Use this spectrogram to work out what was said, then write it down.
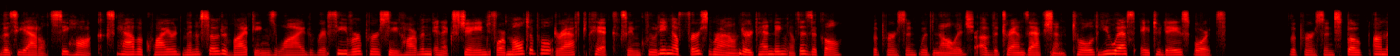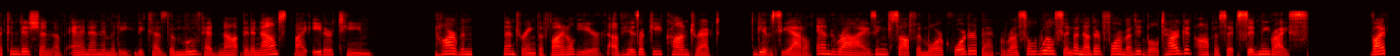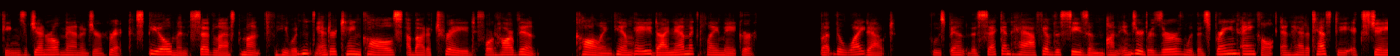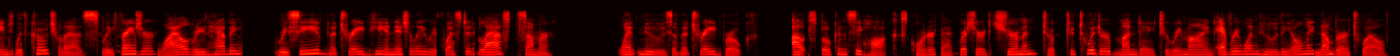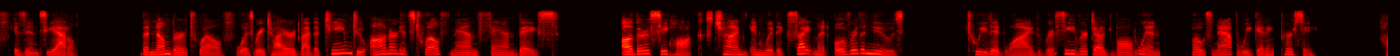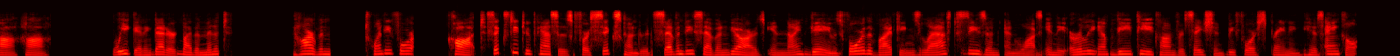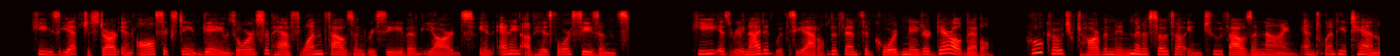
The Seattle Seahawks have acquired Minnesota Vikings wide receiver Percy Harvin in exchange for multiple draft picks including a first-rounder pending a physical, the person with knowledge of the transaction told USA Today Sports. The person spoke on the condition of anonymity because the move had not been announced by either team. Harvin, entering the final year of his rookie contract, gives Seattle and rising sophomore quarterback Russell Wilson another formidable target opposite Sidney Rice. Vikings general manager Rick Spielman said last month he wouldn't entertain calls about a trade for Harvin, calling him a dynamic playmaker. But the wideout, who spent the second half of the season on injured reserve with a sprained ankle and had a testy exchange with coach Leslie Frazier while rehabbing, received the trade he initially requested last summer. When news of the trade broke, outspoken Seahawks cornerback Richard Sherman took to Twitter Monday to remind everyone who the only number 12 is in Seattle. The number 12 was retired by the team to honor its 12-man fan base. Other Seahawks chimed in with excitement over the news. Tweeted wide receiver Doug Baldwin, Oh snap we getting Percy. Ha ha. We getting better by the minute. Harvin, 24, caught 62 passes for 677 yards in 9 games for the Vikings last season and was in the early MVP conversation before spraining his ankle. He's yet to start in all 16 games or surpass 1,000 receiving yards in any of his four seasons. He is reunited with Seattle defensive coordinator Darrell Bevell, who coached Harvin in Minnesota in 2009 and 2010.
